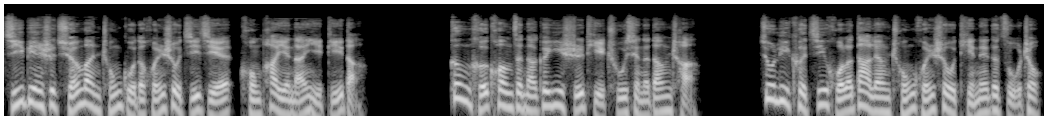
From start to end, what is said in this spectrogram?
即便是全万重谷的魂兽集结，恐怕也难以抵挡。更何况在那个异实体出现的当场，就立刻激活了大量虫魂兽体内的诅咒，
